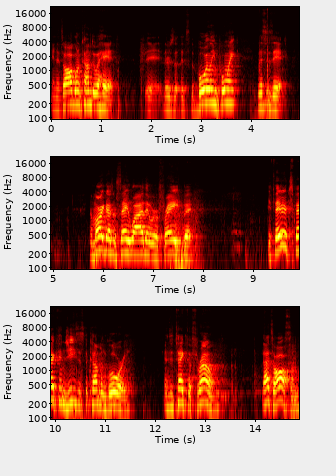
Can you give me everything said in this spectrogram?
and it's all going to come to a head. Eh, there's, it's the boiling point. This is it. Now, Mark doesn't say why they were afraid, but if they're expecting Jesus to come in glory and to take the throne, that's awesome.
